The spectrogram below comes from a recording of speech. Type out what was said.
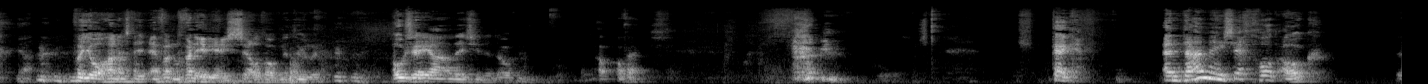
ja. Van Johannes en van, van zelf ook natuurlijk. Hosea lees je het ook. Oh. Kijk, en daarmee zegt God ook, eh,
